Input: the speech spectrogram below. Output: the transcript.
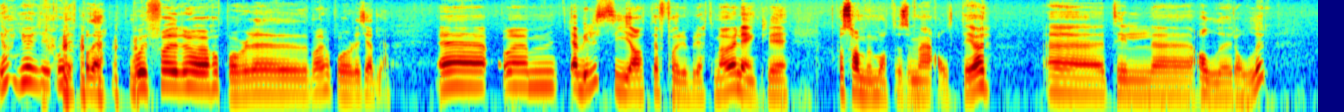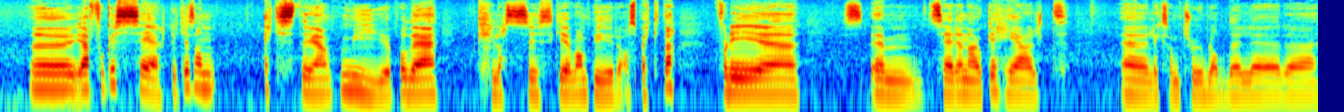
Ja, gå rett på det. Hvorfor hoppe over det, bare hoppe over det kjedelige? Eh, og, um, jeg vil si at jeg forberedte meg vel egentlig på samme måte som jeg alltid gjør. Eh, til eh, alle roller. Eh, jeg fokuserte ikke sånn ekstremt mye på det klassiske vampyraspektet. Fordi serien er jo ikke helt liksom True Blood eller eh,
